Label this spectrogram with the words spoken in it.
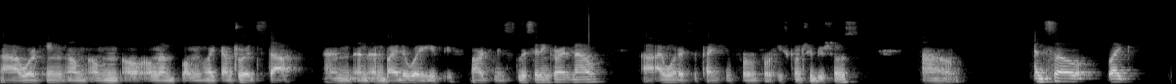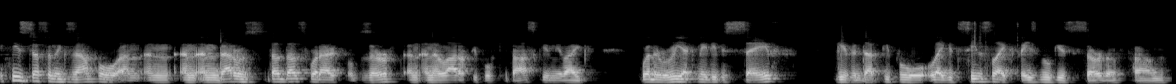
uh, working on on on, on, like Android stuff. And, and and by the way, if, if Martin is listening right now, uh, I wanted to thank him for for his contributions. Um, and so like he's just an example, and and and and that was that that's what I've observed, and and a lot of people keep asking me like whether React Native is safe, given that people like it seems like Facebook is sort of um,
